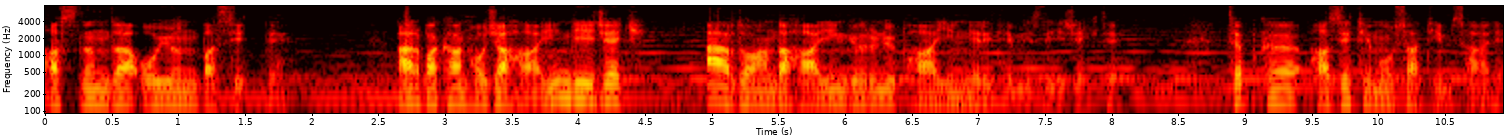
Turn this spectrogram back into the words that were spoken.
Aslında oyun basitti. Erbakan Hoca hain diyecek, Erdoğan da hain görünüp hainleri temizleyecekti. Tıpkı Hz. Musa timsali.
